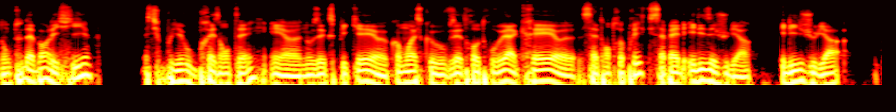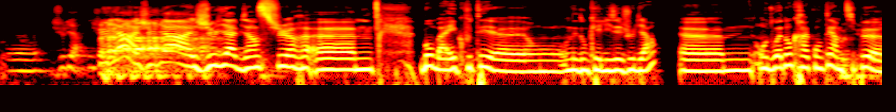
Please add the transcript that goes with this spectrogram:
Donc tout d'abord les filles, si vous pouviez vous présenter et euh, nous expliquer euh, comment est-ce que vous vous êtes retrouvés à créer euh, cette entreprise qui s'appelle Élise et Julia. Élise, Julia, Julia. Julia, Julia, Julia, bien sûr. Euh, bon, bah écoutez, euh, on, on est donc Élise et Julia. Euh, on doit donc raconter un petit peu. euh,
